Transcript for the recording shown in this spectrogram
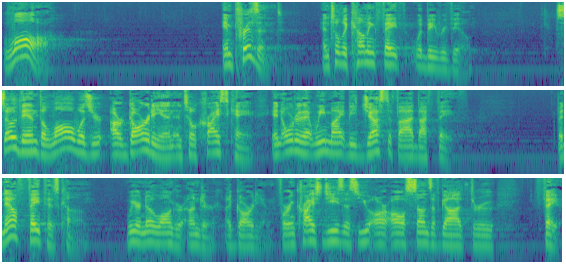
Law. Imprisoned until the coming faith would be revealed. So then, the law was your, our guardian until Christ came, in order that we might be justified by faith. But now faith has come. We are no longer under a guardian. For in Christ Jesus, you are all sons of God through faith.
